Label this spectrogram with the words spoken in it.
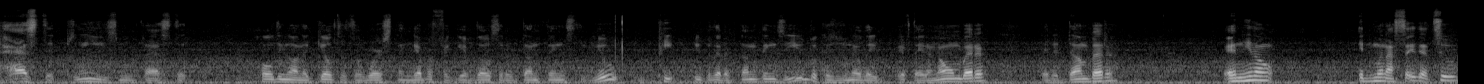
past it, please. Move past it. holding on to guilt is the worst thing ever. Forgive those that have done things to you, pe- people that have done things to you, because you know they if they'd have known better, they'd have done better. And you know, and when I say that too,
